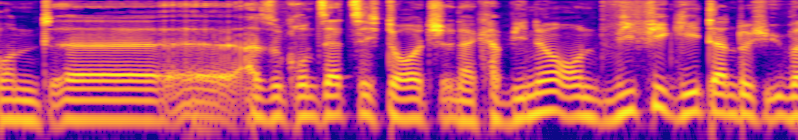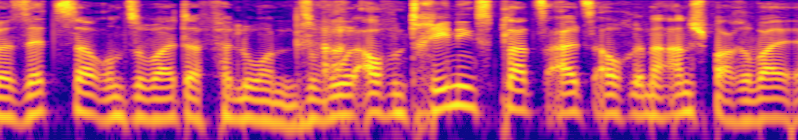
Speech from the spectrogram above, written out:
Und äh, also grundsätzlich Deutsch in der Kabine und wie viel geht dann durch Übersetzer und so weiter verloren? Sowohl auf dem Trainingsplatz als auch in der Ansprache, weil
